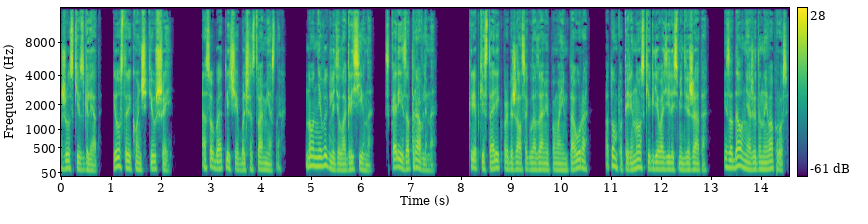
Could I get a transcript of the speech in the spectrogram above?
жесткий взгляд и острые кончики ушей. Особое отличие большинства местных. Но он не выглядел агрессивно, скорее затравленно. Крепкий старик пробежался глазами по моим Таура, потом по переноске, где возились медвежата, и задал неожиданный вопрос.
